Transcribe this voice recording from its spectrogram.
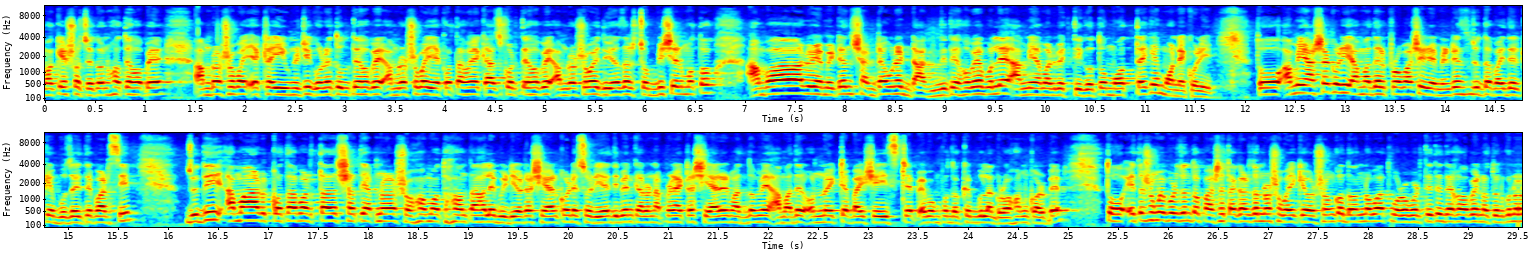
আমাকে সচেতন হতে হবে, আমরা সবাই একটা ইউনিটি গড়ে তুলতে হবে, আমরা সবাই একতা হয়ে কাজ করতে হবে, আমরা সবাই দুই হাজার চব্বিশের মতো আবার রেমিটেন্স শাটডাউনের ডাক দিতে হবে বলে আমি আমার ব্যক্তিগত মত থেকে মনে করি। তো আমি আশা করি আমাদের প্রবাসী রেমিটেন্স যোদ্ধা ভাইদেরকে বুঝাইতে পারছি। যদি আমার কথাবার্তার সাথে আপনারা সহমত হন, তাহলে ভিডিওটা শেয়ার করে ছড়িয়ে দিবেন, কারণ আপনারা একটা শেয়ারের মাধ্যমে আমাদের অন্য একটা বাই সেই স্টেপ এবং পদক্ষেপগুলো গ্রহণ করবে। তো এত সময় পর্যন্ত পাশে থাকার জন্য সবাইকে অসংখ্য ধন্যবাদ। পরবর্তীতে দেখা হবে নতুন কোনো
